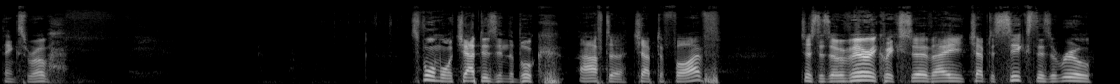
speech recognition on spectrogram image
Thanks, Rob. There's four more chapters in the book after chapter 5. Just as a very quick survey, chapter 6, there's a real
